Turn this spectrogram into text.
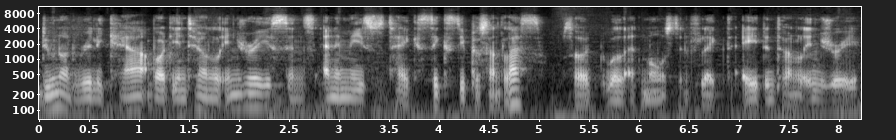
do not really care about the internal injuries since enemies take 60% less, so it will at most inflict 8 internal injury.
